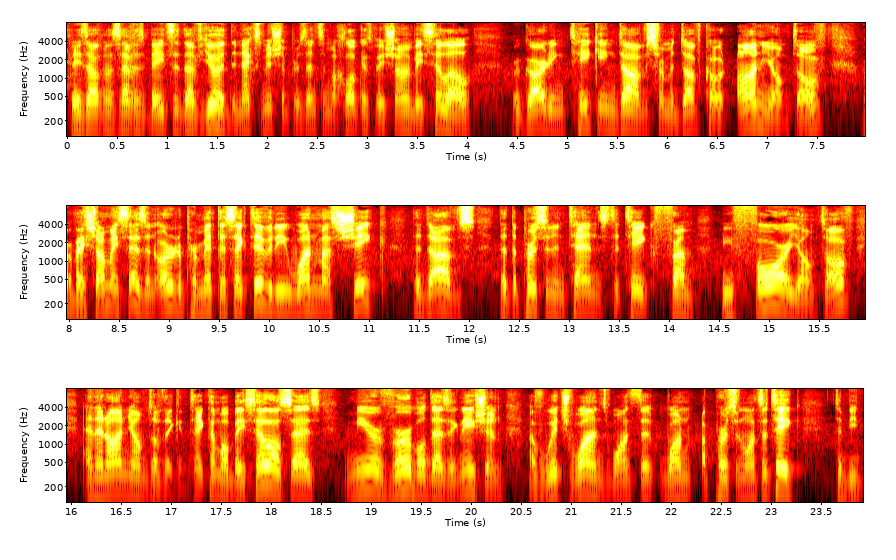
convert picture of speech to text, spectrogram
Today's Alf Masech is Beitzah Daf Yud. The next Mishnah presents a machlokas Beisham and Beis Hillel regarding taking doves from a dovecote on Yom Tov. Where Beis Shammai says, in order to permit this activity, one must shake the doves that the person intends to take from before Yom Tov, and then on Yom Tov they can take them. While Beis Hillel says mere verbal designation of which ones wants to one a person wants to take to be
